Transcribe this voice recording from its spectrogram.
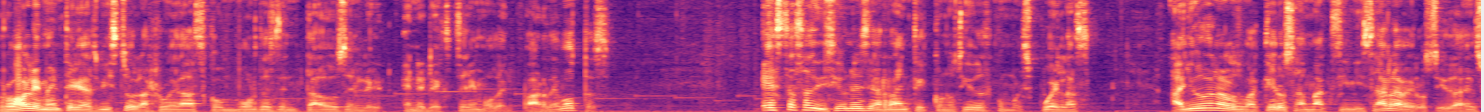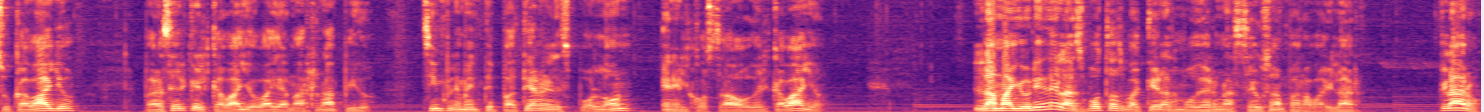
Probablemente hayas visto las ruedas con bordes dentados en el, extremo del par de botas. Estas adiciones de arranque, conocidas como espuelas, ayudan a los vaqueros a maximizar la velocidad de su caballo para hacer que el caballo vaya más rápido. Simplemente patear el espolón en el costado del caballo. La mayoría de las botas vaqueras modernas se usan para bailar. Claro,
